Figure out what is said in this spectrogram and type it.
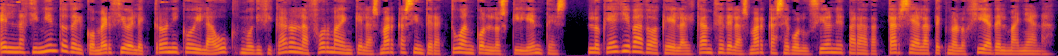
El nacimiento del comercio electrónico y la UC modificaron la forma en que las marcas interactúan con los clientes, lo que ha llevado a que el alcance de las marcas evolucione para adaptarse a la tecnología del mañana.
